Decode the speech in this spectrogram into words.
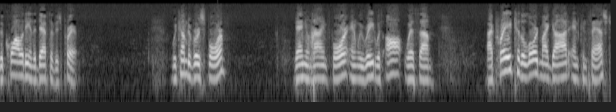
the quality and the depth of his prayer. We come to verse four, Daniel nine four, and we read with all with um, I prayed to the Lord my God and confessed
